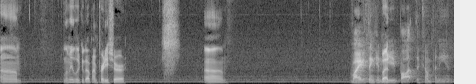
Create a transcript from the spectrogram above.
Um let me look it up. I'm pretty sure. Um Why you're thinking But- he bought the company? And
